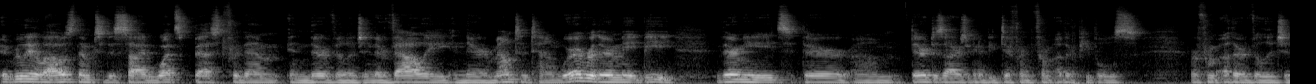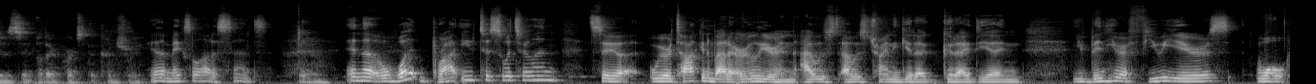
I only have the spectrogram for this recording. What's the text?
It really allows them to decide what's best for them in their village, in their valley, in their mountain town, wherever there may be their needs, their um, their desires are going to be different from other people's or from other villages in other parts of the country. yeah, that makes a lot of sense. Yeah. And uh, what brought you to Switzerland? So uh, we were talking about it earlier, and I was I was trying to get a good idea. And you've been here a few years. Well,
